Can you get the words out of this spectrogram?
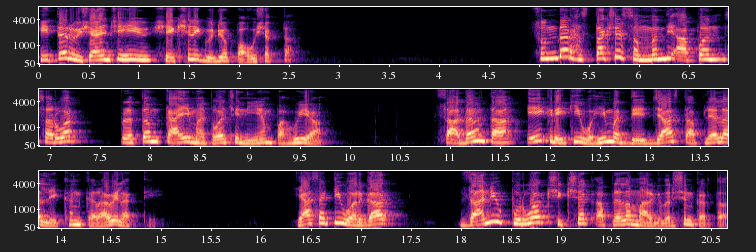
इतर विषयांचेही शैक्षणिक व्हिडिओ पाहू शकता. सुंदर हस्ताक्षर संबंधी आपण सर्वात प्रथम काही महत्त्वाचे नियम पाहूया. साधारणतः एक रेखी वहीमध्ये जास्त आपल्याला लेखन करावे लागते. यासाठी वर्गात जाणीवपूर्वक शिक्षक आपल्याला मार्गदर्शन करतात.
